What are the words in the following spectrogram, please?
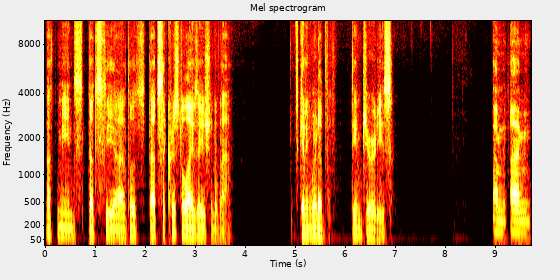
that means that's the uh, those that's the crystallization of that. It's getting rid of the impurities. I'm I'm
